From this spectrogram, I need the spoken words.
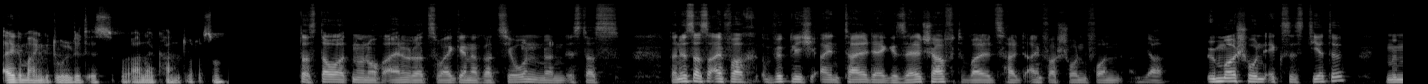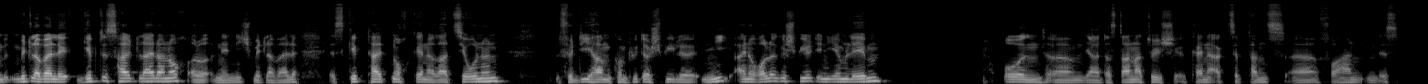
allgemein geduldet ist oder anerkannt oder so. Das dauert nur noch ein oder zwei Generationen, dann ist das, dann ist das einfach wirklich ein Teil der Gesellschaft, weil es halt einfach schon von, ja, immer schon existierte. Mittlerweile gibt es halt leider noch, oder nee, nicht mittlerweile, es gibt halt noch Generationen, für die haben Computerspiele nie eine Rolle gespielt in ihrem Leben. Und ähm, ja, dass da natürlich keine Akzeptanz äh, vorhanden ist,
